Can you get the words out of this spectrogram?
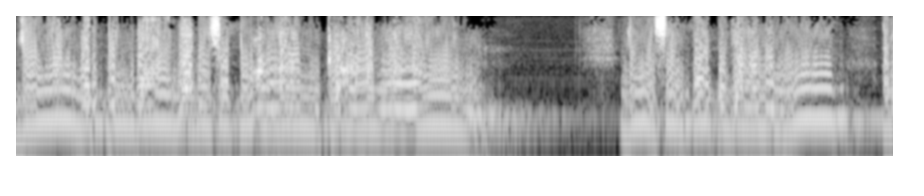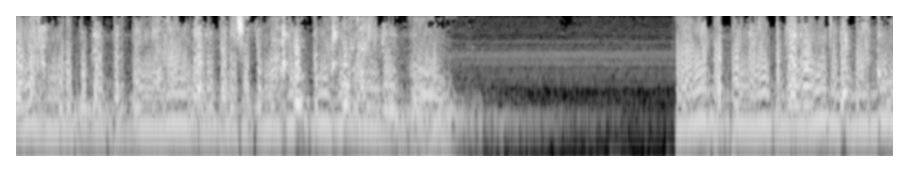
Jangan berpindah dari satu alam ke alam yang lain. Jangan sampai perjalanan ini adalah merupakan perpindahan daripada satu makhluk ke makhluk lain juga. Ini perpindahan perjalanan tidak berlaku.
